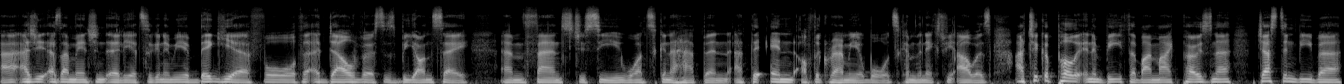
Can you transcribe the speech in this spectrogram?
Uh, as you, as I mentioned earlier, it's going to be a big year for the Adele versus Beyonce um, fans to see what's going to happen at the end of the Grammy Awards come the next few hours. I took a pill in Ibiza by Mike Posner, Justin Bieber,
